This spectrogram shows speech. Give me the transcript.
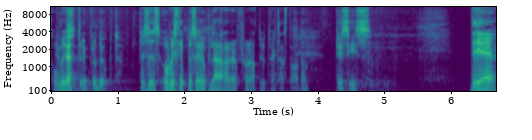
Och en vi, bättre produkt. Precis, och vi slipper säga upp lärare för att utveckla staden. Precis. Det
